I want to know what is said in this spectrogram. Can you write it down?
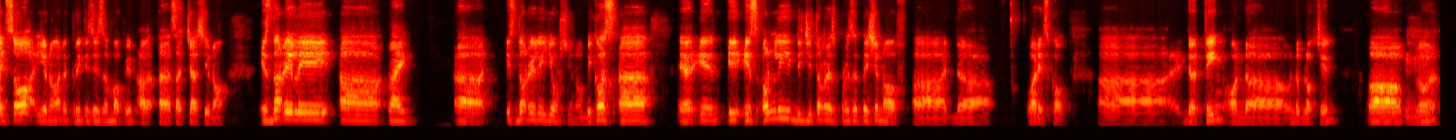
I saw, you know, the criticism of it, uh, uh, such as, you know, it's not really uh, like, uh, it's not really yours, you know, because uh, it, it's only digital representation of uh, the, what is called, uh, the thing on the, on the blockchain. Uh, mm-hmm.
